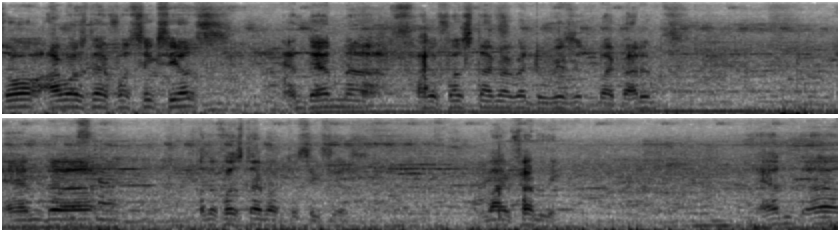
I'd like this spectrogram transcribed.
So I was there for six years, and then uh, for the first time I went to visit my parents, and uh, for the first time after six years, my family. And uh,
